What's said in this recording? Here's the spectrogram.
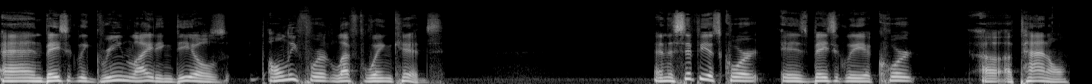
and basically green lighting deals only for left wing kids. And the CFIUS court is basically a court, uh, a panel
